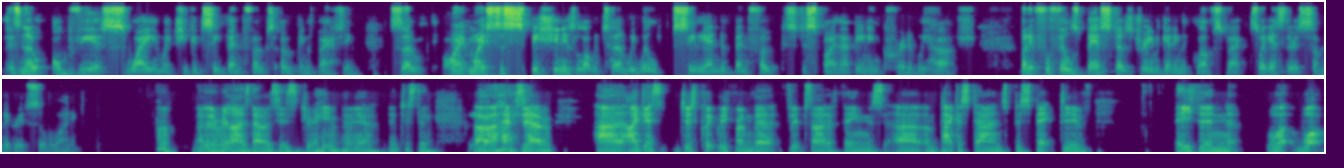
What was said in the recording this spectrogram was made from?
there's no obvious way in which you could see Ben Foakes opening the batting. So I, my suspicion is long term we will see the end of Ben Foakes, despite that being incredibly harsh. But it fulfills Bairstow's dream of getting the gloves back. So I guess there is some degree of silver lining. Huh. I didn't realize that was his dream. yeah, interesting. Yeah. All right. Um, uh, I guess just quickly from the flip side of things, uh, on Pakistan's perspective, Ethan, what what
